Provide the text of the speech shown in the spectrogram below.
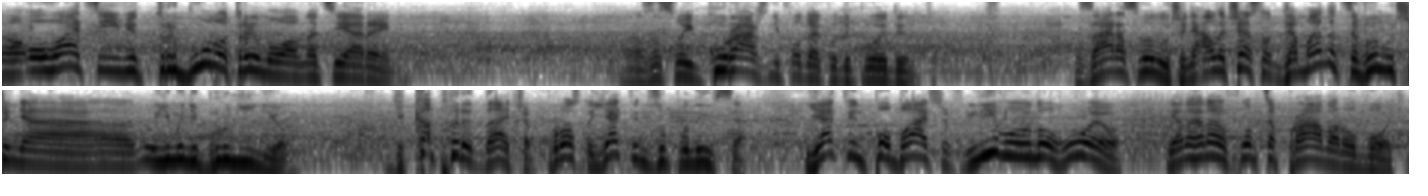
е, овації від трибун отримував на цій арені. За свої куражні подекуди поєдинки. Зараз вилучення. Але чесно, для мене це вилучення ну, імені Бруніньо. Яка передача? Просто як він зупинився, як він побачив лівою ногою. Я нагадаю, хлопця права робоча.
